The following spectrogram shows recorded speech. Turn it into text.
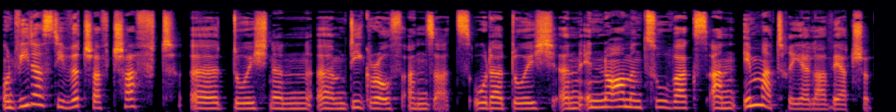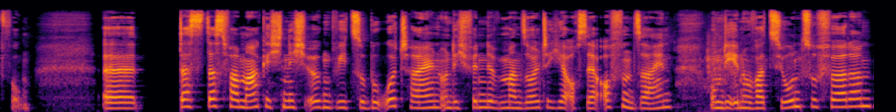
Und wie das die Wirtschaft schafft äh, durch einen ähm, Degrowth-Ansatz oder durch einen enormen Zuwachs an immaterieller Wertschöpfung, äh, das, das vermag ich nicht irgendwie zu beurteilen. Und ich finde, man sollte hier auch sehr offen sein, um die Innovation zu fördern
